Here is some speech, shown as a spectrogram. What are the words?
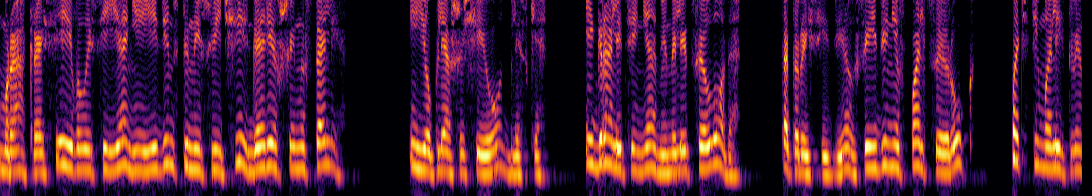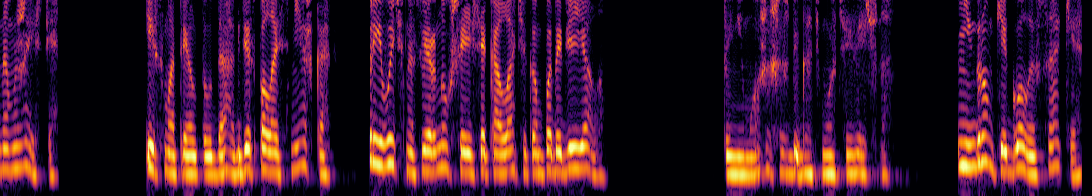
Мрак рассеивало сияние единственной свечи, горевшей на столе. Ее пляшущие отблески играли тенями на лице Лода, который сидел, соединив пальцы рук в почти молитвенном жесте. И смотрел туда, где спала Снежка — привычно свернувшаяся калачиком под одеялом. «Ты не можешь избегать Морти вечно». Негромкий голос Аки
